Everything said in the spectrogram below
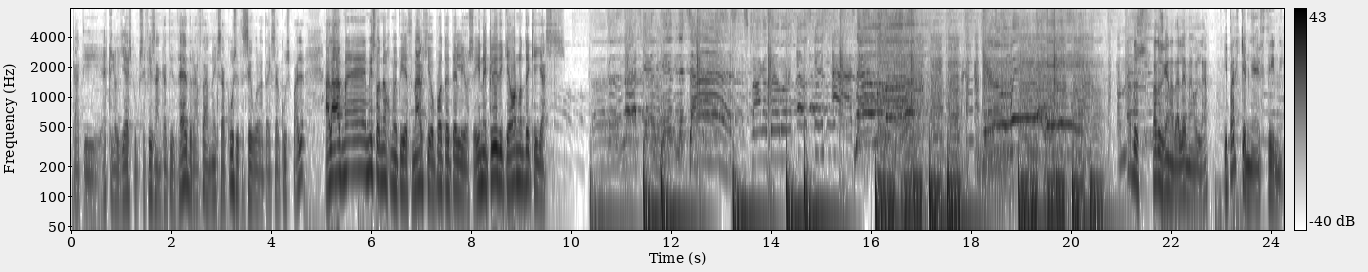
κάτι εκλογές που ψηφίζαν κάτι δέντρα αυτά αν έχεις ακούσει σίγουρα τα έχεις ακούσει παλιά αλλά εμείς τον έχουμε πει εθνάρχη οπότε τελείωσε. Είναι κρίδι και όνονται και γεια σας Πάντως, πάντως για να τα λέμε όλα υπάρχει και μια ευθύνη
